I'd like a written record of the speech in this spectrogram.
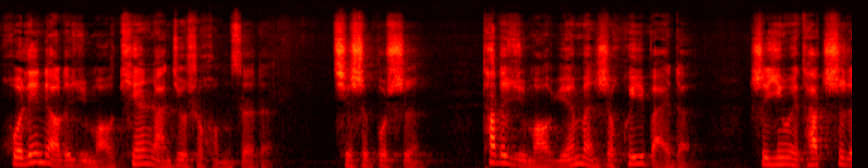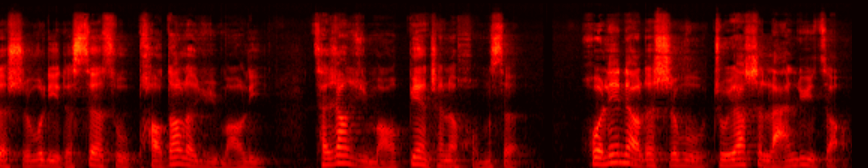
火烈鸟的羽毛天然就是红色的。其实不是，它的羽毛原本是灰白的，是因为它吃的食物里的色素跑到了羽毛里，才让羽毛变成了红色。火烈鸟的食物主要是蓝绿藻、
